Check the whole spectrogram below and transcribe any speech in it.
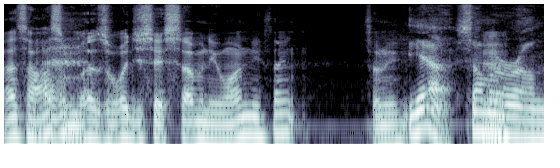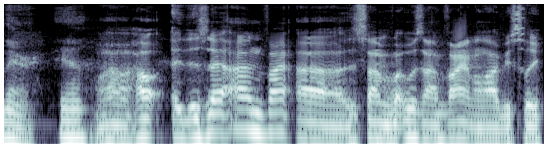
That's awesome. Was what'd you say? Seventy one? You think? Seventy? yeah, somewhere Yeah. around there. Yeah. Wow. How is that on? Uh, it's on. It was on vinyl, obviously.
